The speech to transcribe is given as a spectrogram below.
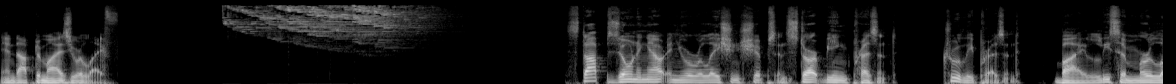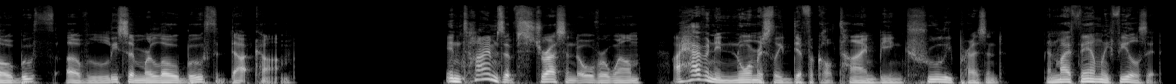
and optimize your life. Stop zoning out in your relationships and start being present. Truly Present by Lisa Merlo Booth of lisamerlobooth.com. In times of stress and overwhelm, I have an enormously difficult time being truly present, and my family feels it.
